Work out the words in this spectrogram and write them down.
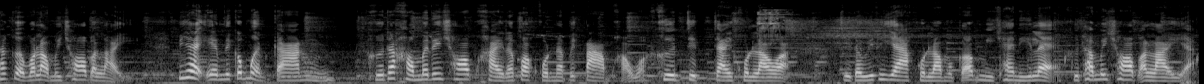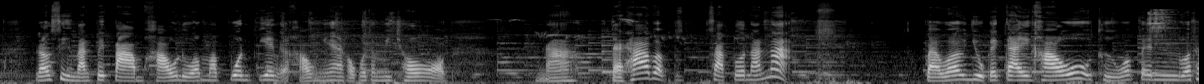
ถ้าเกิดว่าเราไม่ชอบอะไร พี่ชายเอ็มนี่ก็เหมือนกัน คือถ้าเขาไม่ได้ชอบใครแล้วพอคนนะไปตามเขาอะคือจิตใจคนเราอะ จิตวิทยาคนเรามันก็มีแค่นี้แหละ คือถ้าไม่ชอบอะไรอะแล้วสิ่งนั้นไปตามเขาหรือว่ามาป้วนเปี้ยนกับเขาเงี้ยเขาก็จะไม่ชอบนะ แต่ถ้าแบบสัตว์ตัวนั้นน่ะแบบว่าอยู่ไกลๆเขาถือว่าเป็นวัฏ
